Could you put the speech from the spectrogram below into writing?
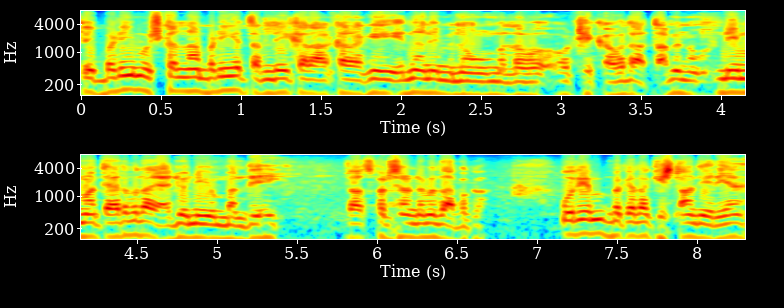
ਤੇ ਬੜੀ ਮੁਸ਼ਕਲ ਨਾਲ ਬੜੀਆਂ ਤਰਲੇ ਕਰਾ ਕਰਾ ਕੇ ਇਹਨਾਂ ਨੇ ਮੈਨੂੰ ਮਤਲਬ ਉਹ ਠੇਕਾ ਵਧਾਤਾ ਮੈਨੂੰ। ਨਿਯਮਾਂ ਤਹਿਤ ਵਧਾਇਆ ਜੋ ਨਿਯਮ ਬੰਦੇ ਸੀ 10% ਦੇ ਮੁਤਾਬਕ। ਉਹਦੇ ਬਕਾਇਦਾ ਕਿਸ਼ਤਾਂ ਦੇ ਰਿਹਾ।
